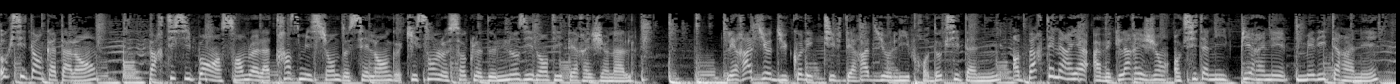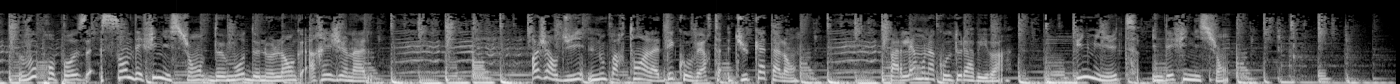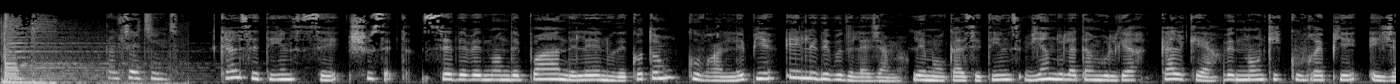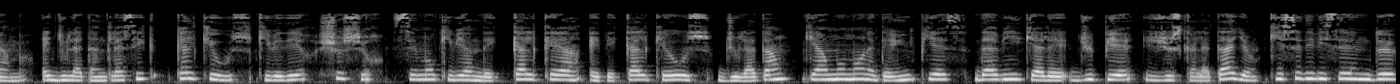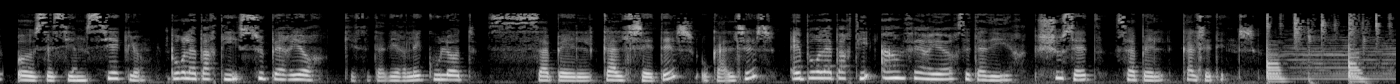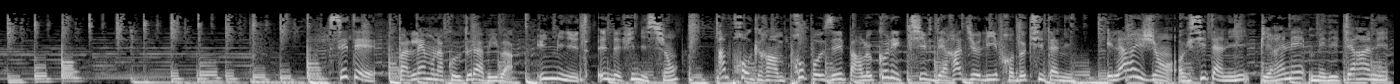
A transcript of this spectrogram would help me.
Occitan catalan, participons ensemble à la transmission de ces langues qui sont le socle de nos identités régionales. Les radios du collectif des radios libres d'Occitanie, en partenariat avec la région Occitanie-Pyrénées-Méditerranée, vous proposent sans définition de mots de nos langues régionales. Aujourd'hui, nous partons à la découverte du catalan. Parlem cultura viva. Une minute, une définition. Calcetins. Calcetins, c'est chaussettes. C'est des vêtements de poing, de laine ou de coton couvrant les pieds et les débuts de la jambe. Le mot calcetins vient du latin vulgaire calcea, vêtement qui couvrait pieds et jambes, et du latin classique calceus, qui veut dire chaussure. Ce mot qui vient de calcea et de calceus du latin, qui à un moment était une pièce d'habit qui allait du pied jusqu'à la taille, qui s'est divisé en deux au XVIe siècle. Pour la partie supérieure c'est-à-dire les culottes, s'appellent calcetes ou calces, et pour la partie inférieure, c'est-à-dire chaussettes, s'appelle calcetins. C'était Parlem una cultura viva, une minute, une définition, un programme proposé par le collectif des radiolivres d'Occitanie. Et la région Occitanie-Pyrénées-Méditerranée.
